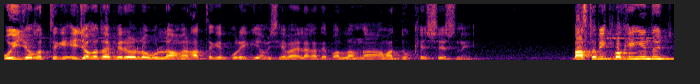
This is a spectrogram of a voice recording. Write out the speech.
ওই জগৎ থেকে এই জগতে ফেরে হলো বলল, আমার হাত থেকে পড়ে গিয়ে আমি সেবায় লাগাতে পারলাম না, আমার দুঃখের শেষ নেই। বাস্তবিক পক্ষে কিন্তু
